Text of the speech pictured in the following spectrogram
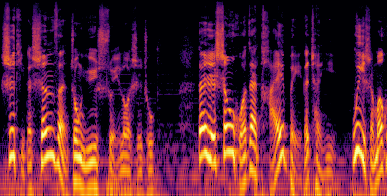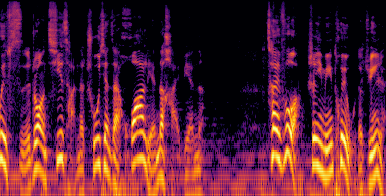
尸体的身份终于水落石出，但是生活在台北的陈毅。为什么会死状凄惨地出现在花莲的海边呢？蔡富啊是一名退伍的军人，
